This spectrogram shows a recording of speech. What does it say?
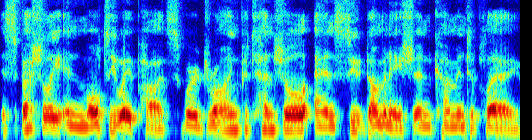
especially in multi way pots where drawing potential and suit domination come into play.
